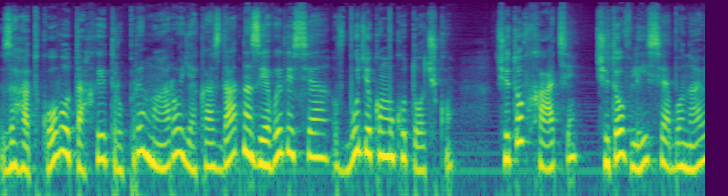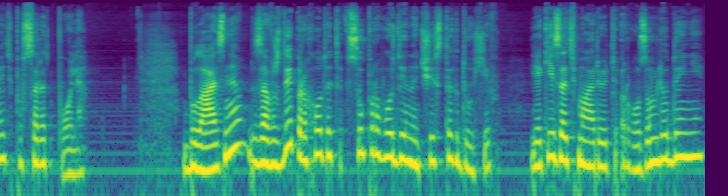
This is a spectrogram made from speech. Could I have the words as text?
загадкову та хитру примару, яка здатна з'явитися в будь-якому куточку, чи то в хаті, чи то в лісі, або навіть посеред поля. Блазня завжди приходить в супроводі нечистих духів, які затьмарюють розум людині,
